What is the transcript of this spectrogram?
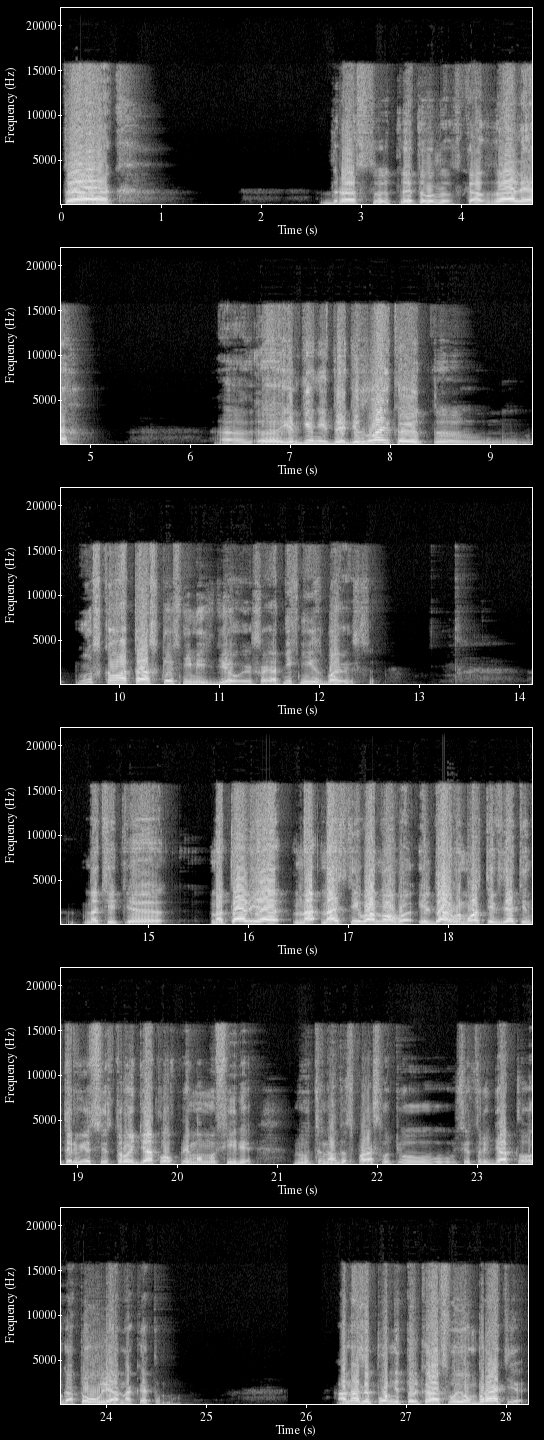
Так. Здравствуйте, это уже сказали. Э, э, Евгений Д. Дизлайкают. Э, ну, сколота, что с ними сделаешь? От них не избавишься. Значит, Наталья, Настя Иванова. Ильдар, вы можете взять интервью с сестрой Дятлова в прямом эфире? Ну, это надо спрашивать у сестры Дятлова, готова ли она к этому. Она же помнит только о своем брате,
